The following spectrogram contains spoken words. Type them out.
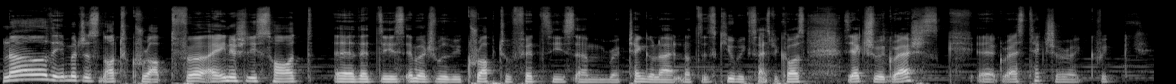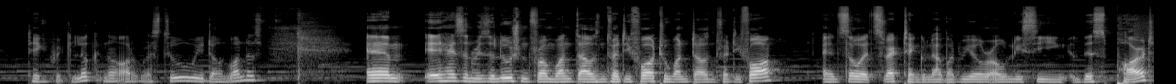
No, the image is not cropped. For I initially thought uh, that this image will be cropped to fit this um, rectangular and not this cubic size because the actual grass uh, grass texture a quick take a quick look no autograss 2 we don't want this um, it has a resolution from 1024 to 1024 and so it's rectangular but we are only seeing this part.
